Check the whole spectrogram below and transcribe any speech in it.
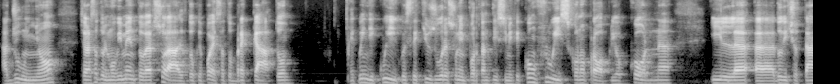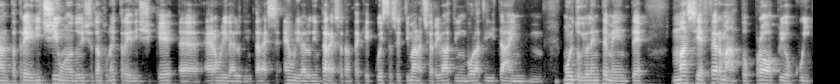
a giugno, c'era stato il movimento verso l'alto che poi è stato breccato. E quindi qui queste chiusure sono importantissime che confluiscono proprio con il eh, 1280 13, 1 1280 1 e 13 che eh, era un livello di interesse, è un livello di interesse, tant'è che questa settimana ci è arrivato in volatilità in, molto violentemente, ma si è fermato proprio qui.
